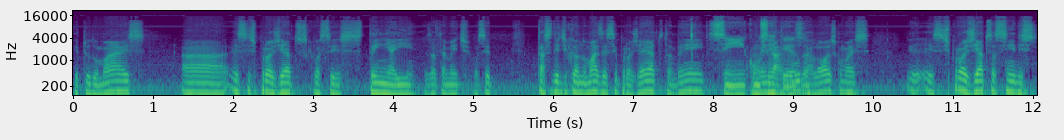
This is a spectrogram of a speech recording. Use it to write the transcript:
e tudo mais. Ah, esses projetos que vocês têm aí, exatamente, você está se dedicando mais a esse projeto também? Sim, com além da certeza. luta, lógico, mas esses projetos assim, eles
